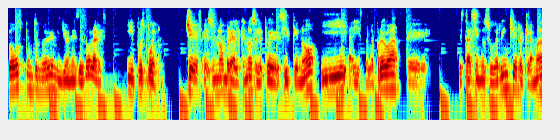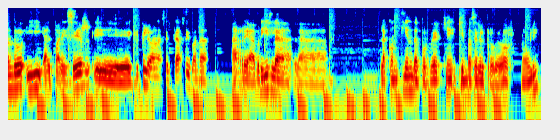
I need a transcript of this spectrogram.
2.9 millones de dólares. Y pues bueno, Jeff es un hombre al que no se le puede decir que no y ahí está la prueba. Eh, está haciendo su berrinche, reclamando y al parecer eh, creo que le van a hacer caso y van a, reabrir la, contienda por ver quién, quién va a ser el proveedor, ¿no, Uli?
